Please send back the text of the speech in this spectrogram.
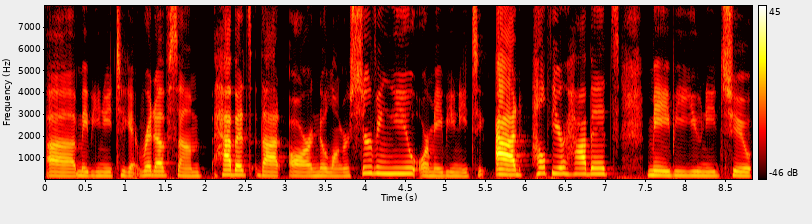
Uh, maybe you need to get rid of some habits that are no longer serving you, or maybe you need to add healthier habits. Maybe you need to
